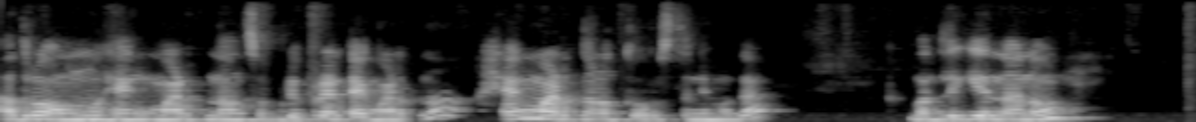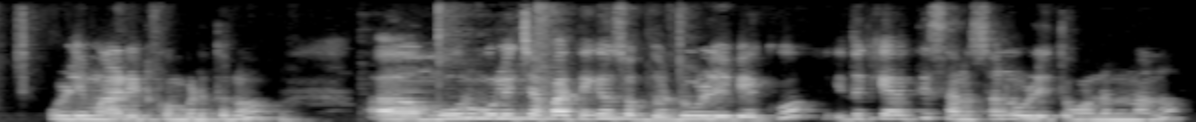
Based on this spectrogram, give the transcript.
ಆದ್ರೂ ಅವನು ಹೆಂಗ್ ಮಾಡ್ತಾನ ಒಂದ್ ಸ್ವಲ್ಪ ಡಿಫ್ರೆಂಟ್ ಆಗಿ ಮಾಡ್ತಾನ. ಹೆಂಗ್ ಮಾಡ್ತಾನ ತೋರಿಸ್ತೀನಿ ನಿಮಗ. ಮೊದ್ಲಿಗೆ ನಾನು ಉಳ್ಳಿ ಮಾಡಿ ಆ ಮೂರ್ ಮೂಲಿ ಚಪಾತಿಗೆ ಒಂದ್ ಸ್ವಲ್ಪ ದೊಡ್ಡ ಉಳ್ಳಿ ಬೇಕು. ಇದಕ್ಕೆ ಏನೈತಿ? ಸಣ್ಣ ಸಣ್ಣ ಉಳ್ಳಿ ತಗೊಂಡ ನಾನು.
